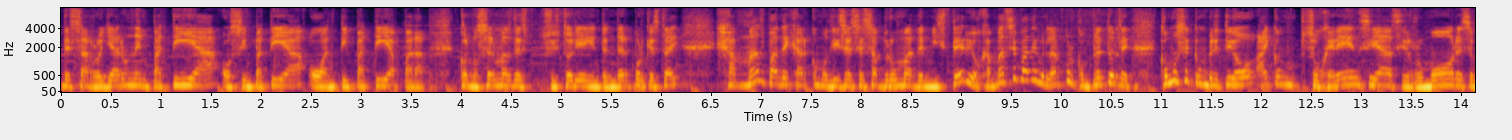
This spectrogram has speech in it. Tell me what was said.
desarrollar una empatía o simpatía o antipatía para conocer más de su historia y entender por qué está ahí, jamás va a dejar como dices esa bruma de misterio, jamás se va a develar por el de cómo se convirtió, hay sugerencias y rumores, y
